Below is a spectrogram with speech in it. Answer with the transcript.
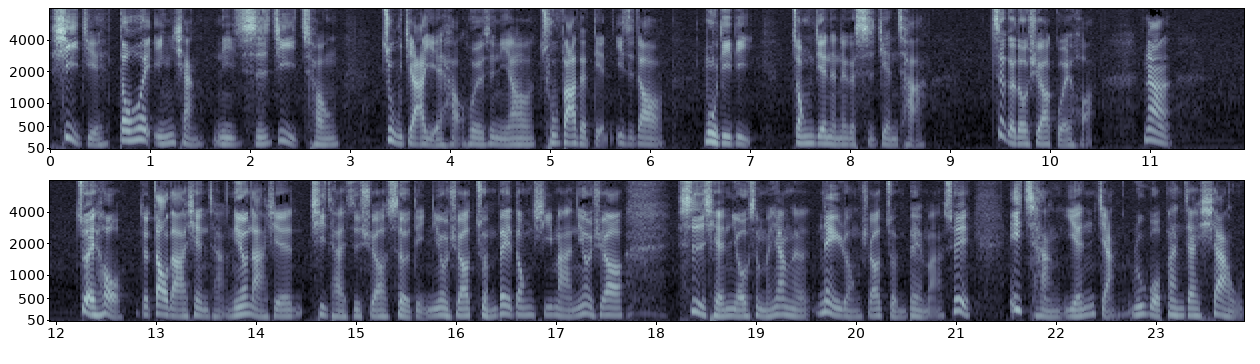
细节都会影响你实际从住家也好，或者是你要出发的点，一直到目的地中间的那个时间差，这个都需要规划。那最后就到达现场，你有哪些器材是需要设定？你有需要准备东西吗？你有需要事前有什么样的内容需要准备吗？所以一场演讲如果办在下午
